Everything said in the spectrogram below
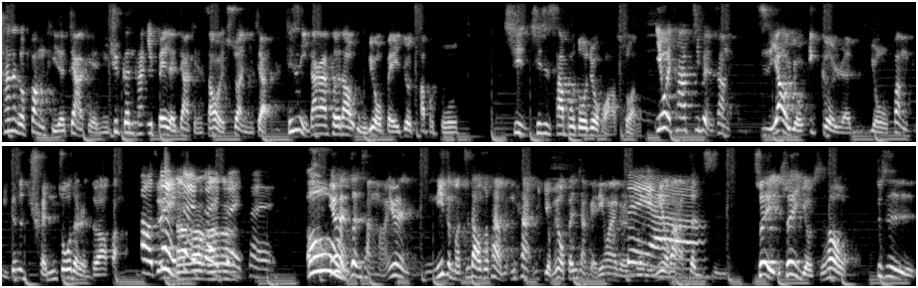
他那个放题的价钱，你去跟他一杯的价钱稍微算一下，其实你大概喝到五六杯就差不多，其其实差不多就划算。因为他基本上只要有一个人有放题，就是全桌的人都要放题。哦，对对对对对。哦，因为很正常嘛，因为你怎么知道说他有？你看有没有分享给另外一个人说？说你没有办法证实。所以所以有时候。就是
